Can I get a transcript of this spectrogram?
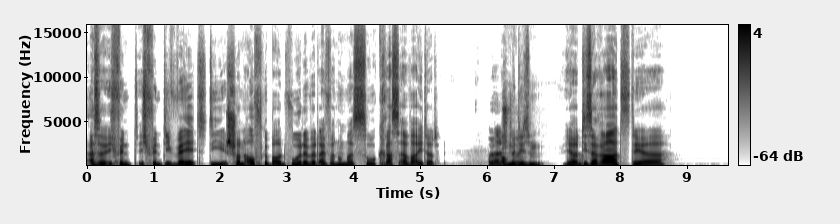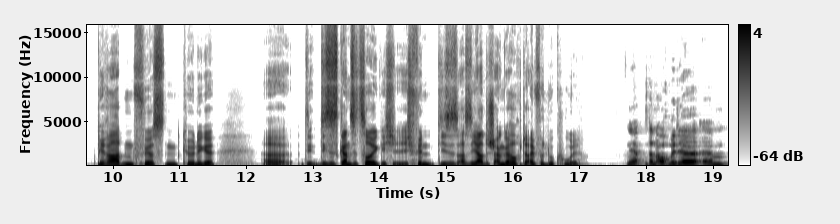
also ich finde, ich finde die Welt, die schon aufgebaut wurde, wird einfach nochmal so krass erweitert. Halt Auch mit diesem, ja, ja, dieser Rat der Piratenfürsten, Könige. Äh, die, dieses ganze Zeug, ich, ich finde dieses asiatisch angehauchte einfach nur cool. Ja, dann auch mit der, ähm,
